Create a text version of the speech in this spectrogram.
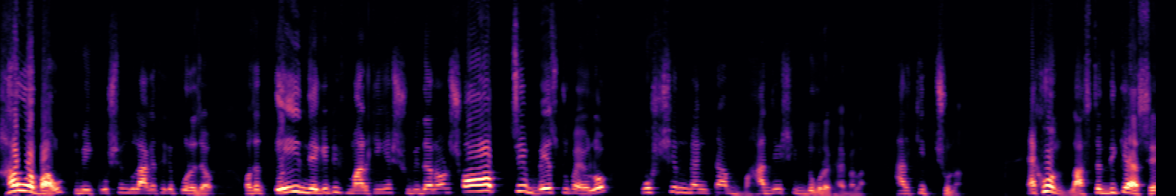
হাউ অ্যাবাউট তুমি এই কোশ্চেনগুলো আগে থেকে পড়ে যাও, অর্থাৎ এই নেগেটিভ মার্কিং এর সুবিধা নেওয়ার সবচেয়ে বেস্ট উপায় হলো কোশ্চেন ব্যাংকটা ভাজে সিদ্ধ করে খায় ফেলা, আর কিচ্ছু না। এখন লাস্টের দিকে আসে,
